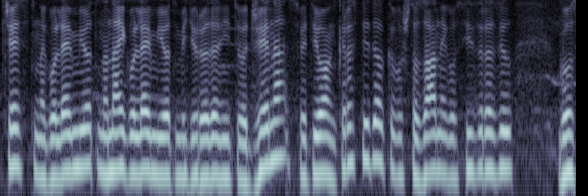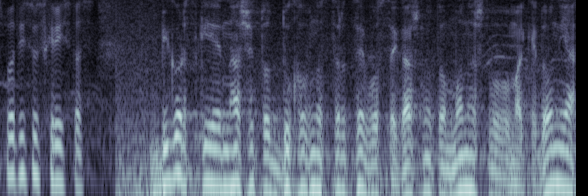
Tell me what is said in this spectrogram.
чест на големиот, на најголемиот меѓу родените од жена, Свети Јован Крстител, како што за него се изразил Господ Исус Христос. Бигорски е нашето духовно срце во сегашното монаштво во Македонија,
